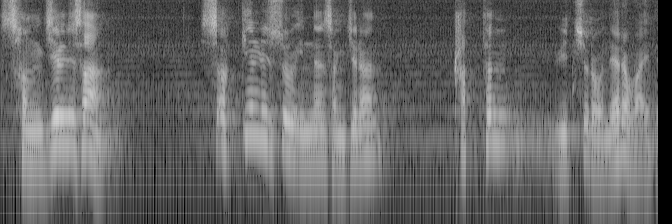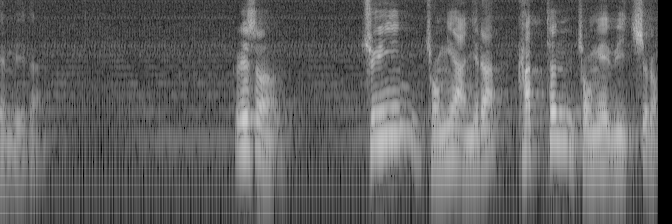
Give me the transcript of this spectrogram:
성질상 섞일 수 있는 성질은 같은 위치로 내려와야 됩니다. 그래서 주인 종이 아니라 같은 종의 위치로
